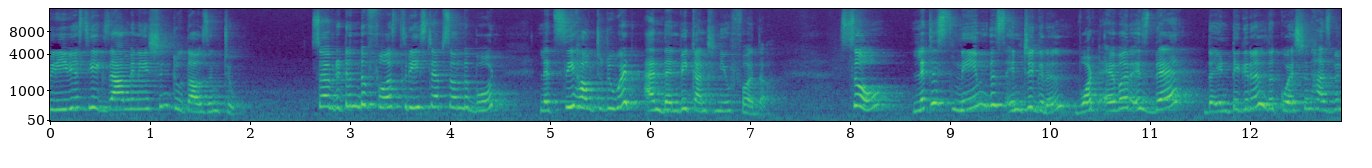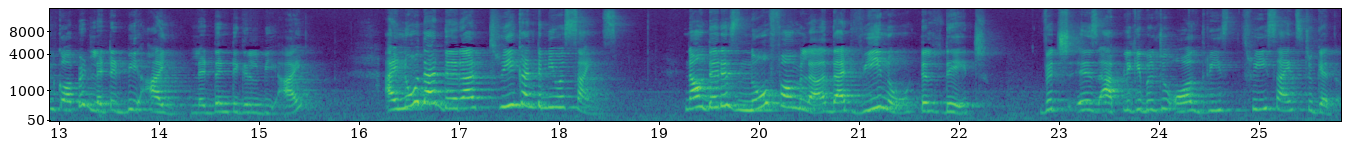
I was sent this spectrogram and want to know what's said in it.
previous examination 2002. So I have written the first three steps on the board. Let's see how to do it and then we continue further. So let us name this integral whatever is there the integral the question has been copied let it be i let the integral be i. I know that there are three continuous sines now there is no formula that we know till date which is applicable to all these three sines together.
